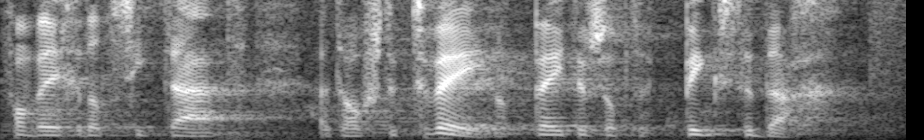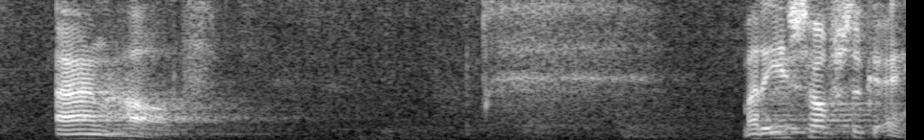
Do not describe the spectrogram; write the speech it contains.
vanwege dat citaat uit hoofdstuk 2, wat Petrus op de Pinksterdag aanhaalt. Maar eerst hoofdstuk 1.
